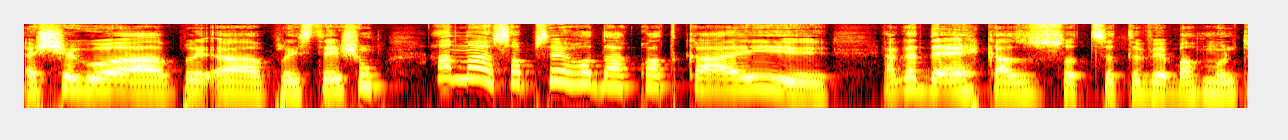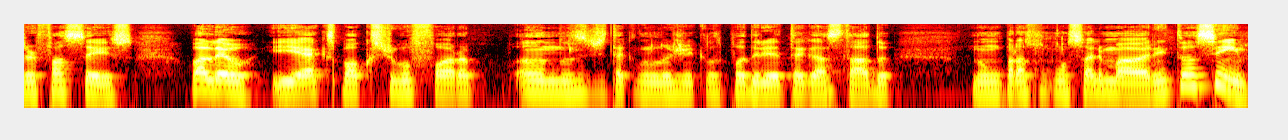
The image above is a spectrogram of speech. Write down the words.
Aí chegou a, Play- a PlayStation. Ah, não, é só pra você rodar 4K e HDR, caso sua, sua TV barra monitor faça isso. Valeu. E a Xbox jogou fora anos de tecnologia que ela poderia ter gastado num próximo console maior. Então, assim,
